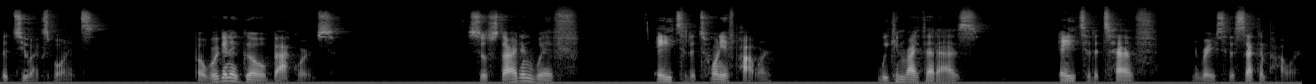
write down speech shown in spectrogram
the two exponents. But we're going to go backwards. So starting with a to the 20th power, we can write that as a to the 10th raised to the second power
